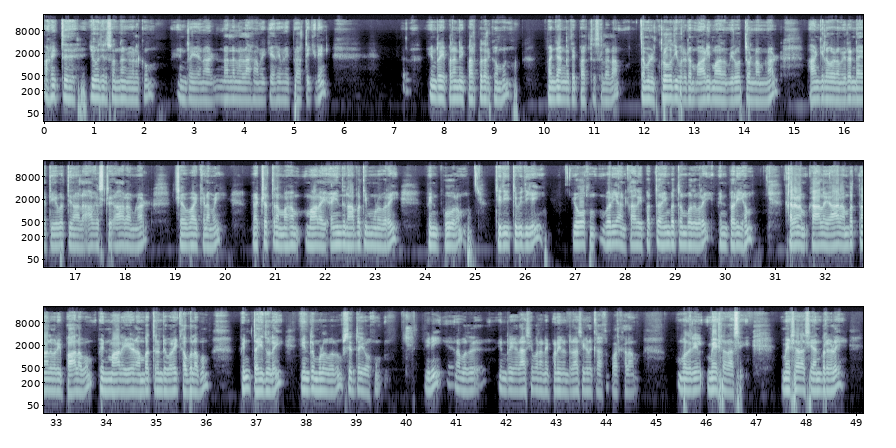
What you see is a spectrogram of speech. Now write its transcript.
அனைத்து ஜோதிட சொந்தங்களுக்கும் இன்றைய நாள் நல்ல நாளாக அமைக்க இறைவனை பிரார்த்திக்கிறேன். இன்றைய பலனை பார்ப்பதற்கு முன் பஞ்சாங்கத்தை பார்த்து செல்லலாம். தமிழ் குரோதி வருடம் ஆடி மாதம் இருபத்தொன்னாம் நாள் ஆங்கில வருடம் இரண்டாயிரத்தி இருபத்தி நாலு ஆகஸ்ட் ஆறாம் நாள் செவ்வாய்க்கிழமை நட்சத்திரம் மகம் மாலை ஐந்து நாற்பத்தி மூணு வரை பின் பூரம் திதி துவிதியை யோகம் வரியான் காலை பத்து ஐம்பத்தொம்பது வரை பின் பரிகம். கரணம் காலை ஆறு ஐம்பத்தி நாலு வரை பாலவும் பின் மாலை ஏழு ஐம்பத்தி ரெண்டு வரை கபுலவும் பின் தைதுலை இன்று முழுவதும் சித்த யோகம். இனி நமது இன்றைய ராசி பலனை பன்னிரெண்டு ராசிகளுக்காக பார்க்கலாம். முதலில் மேஷ ராசி மேஷராசி அன்பர்களே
